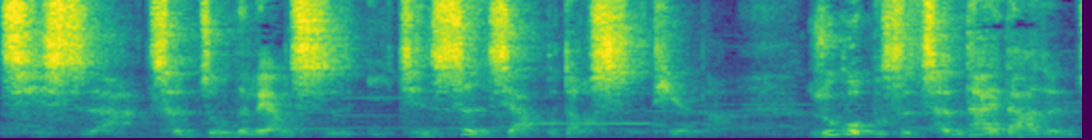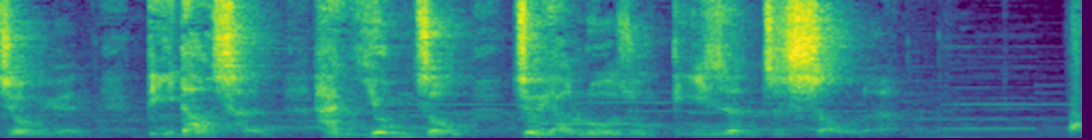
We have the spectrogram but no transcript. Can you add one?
其实啊，城中的粮食已经剩下不到十天了。如果不是陈泰大人救援，狄道成和雍州就要落入敌人之手了。”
